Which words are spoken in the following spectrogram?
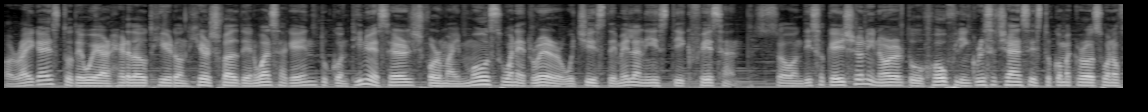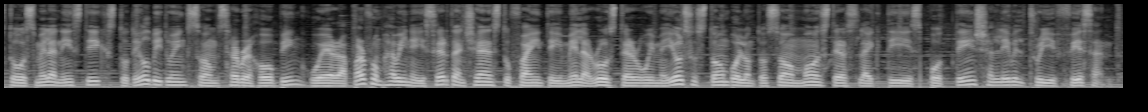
Alright guys, today we are headed out here on Hirschfelden once again to continue a search for my most wanted rare, which is the melanistic pheasant. So on this occasion, in order to hopefully increase the chances to come across one of those melanistics, today I'll be doing some server hopping, where apart from having a certain chance to find a mela rooster, we may also stumble onto some monsters like this potential level 3 pheasant.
